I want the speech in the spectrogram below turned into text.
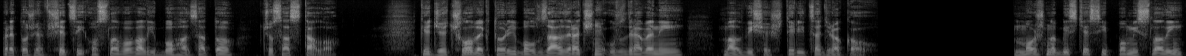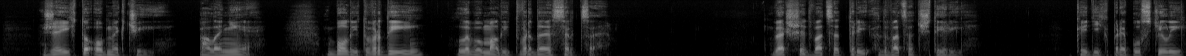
pretože všetci oslavovali Boha za to, čo sa stalo. Keďže človek, ktorý bol zázračne uzdravený, mal vyše 40 rokov. Možno by ste si pomysleli, že ich to obmekčí, ale nie. Boli tvrdí, lebo mali tvrdé srdce. Verše 23 a 24 Keď ich prepustili,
